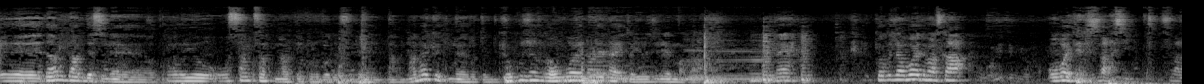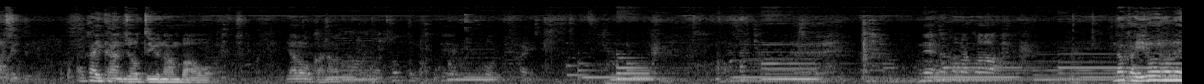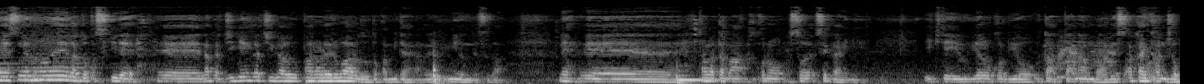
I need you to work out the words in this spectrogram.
えー、だんだんですね、こういうおっさんくさくなってくるとですね、7曲もやると曲順が覚えられないというジレンマが。ね。曲順覚えてますか？覚えてる。素晴らしい。素晴らしい。赤い感情というナンバーをやろうかなと。ちょっと待って。はい。ね、なかなか、なんかいろいろね、SF の映画とか好きで、えー、なんか次元が違うパラレルワールドとかみたいなのを見るんですが、ねえー、たまたまこの世界に生きている喜びを歌ったナンバーです。赤い感情。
